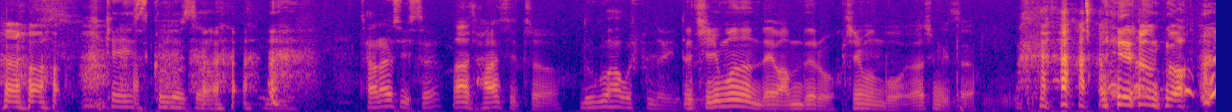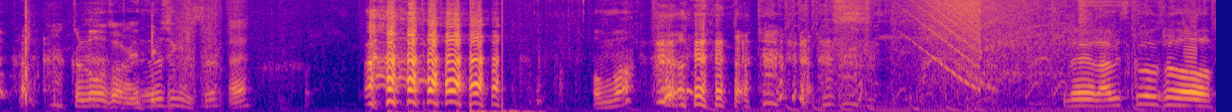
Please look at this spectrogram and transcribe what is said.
케이스 클로저 음. 잘할 수 있어요? 나 잘할 수 있죠 누구 하고 싶은데 인터뷰? 질문은 내 맘대로 질문 뭐 여자친구 있어요? 이런 거 클로저 아, 여자친구 있어요? 에? 엄마? 네 라비스 클로즈업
